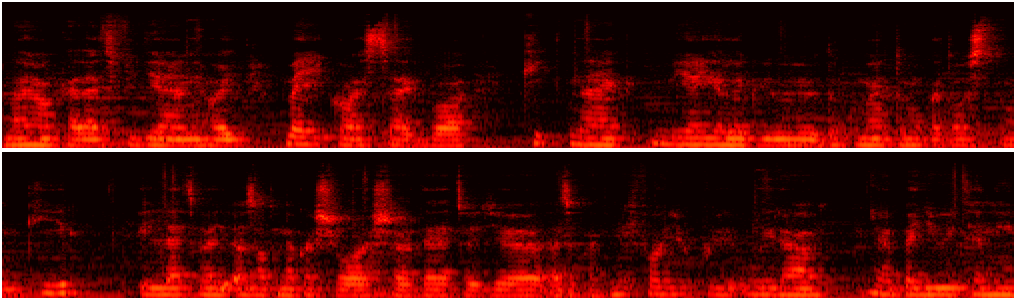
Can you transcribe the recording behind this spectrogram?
nagyon kellett figyelni, hogy melyik országba kiknek milyen jellegű dokumentumokat osztunk ki, illetve hogy azoknak a sorsa, tehát hogy azokat mi fogjuk újra begyűjteni,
